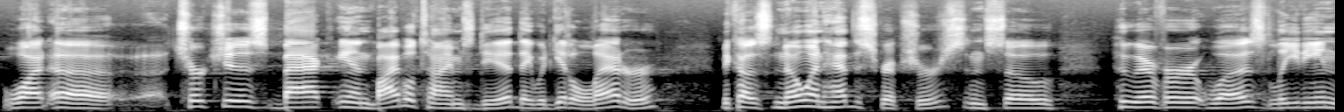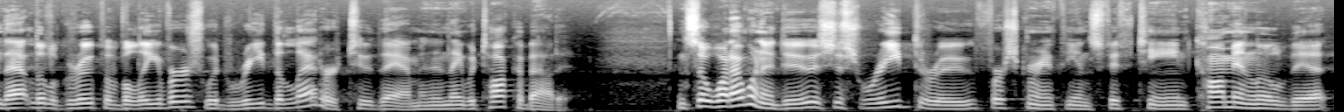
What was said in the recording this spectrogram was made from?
what uh, churches back in Bible times did. They would get a letter because no one had the scriptures, and so whoever it was leading that little group of believers would read the letter to them, and then they would talk about it. And so, what I want to do is just read through 1 Corinthians 15, comment a little bit,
